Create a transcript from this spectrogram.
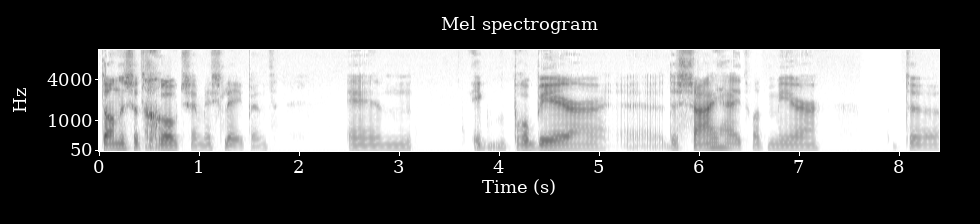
dan is het groots en mislepend. En ik probeer de saaiheid wat meer te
